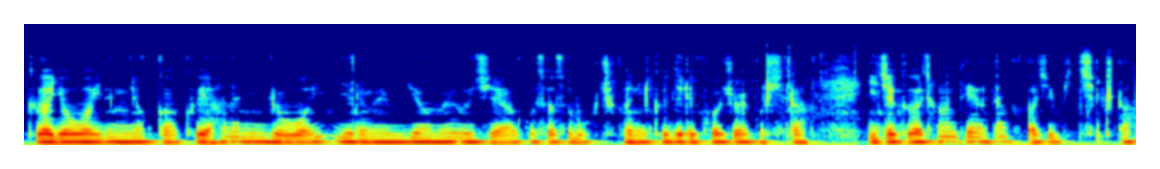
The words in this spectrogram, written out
그가 여호와의 능력과 그의 하나님 여호와의 이름의 위엄을 의지하고 서서 목축하니 그들이 거주할 것이라. 이제 그가 창대하여 땅끝까지 미치리라.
